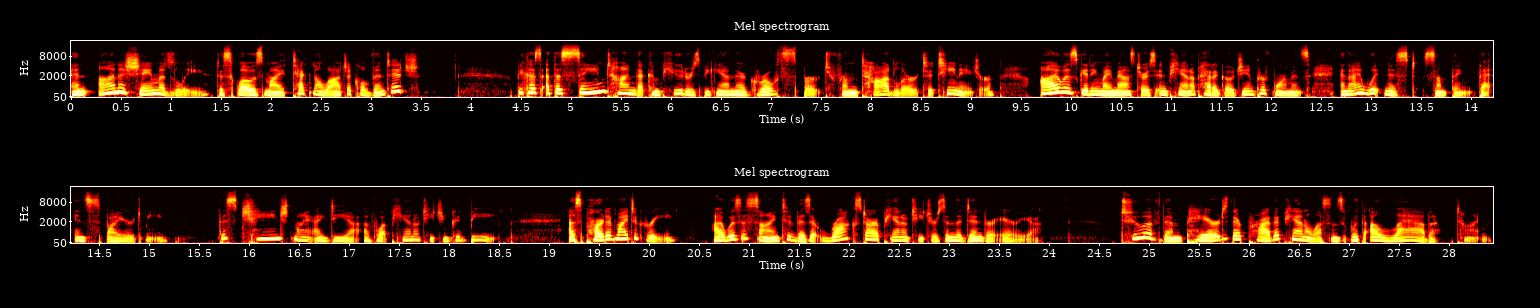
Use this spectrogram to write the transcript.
and unashamedly disclose my technological vintage? Because at the same time that computers began their growth spurt from toddler to teenager, I was getting my master's in piano pedagogy and performance, and I witnessed something that inspired me. This changed my idea of what piano teaching could be. As part of my degree, I was assigned to visit rock star piano teachers in the Denver area. Two of them paired their private piano lessons with a lab time.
